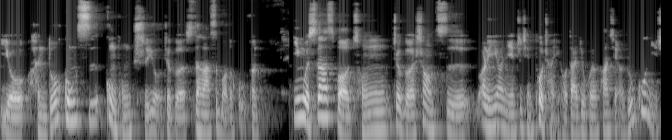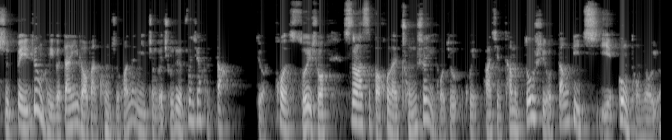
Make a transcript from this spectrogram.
有很多公司共同持有这个斯特拉斯堡的股份，因为斯特拉斯堡从这个上次二零一二年之前破产以后，大家就会发现，如果你是被任何一个单一老板控制的话，那你整个球队风险很大，对吧？或所以说，斯特拉斯堡后来重生以后，就会发现他们都是由当地企业共同拥有，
